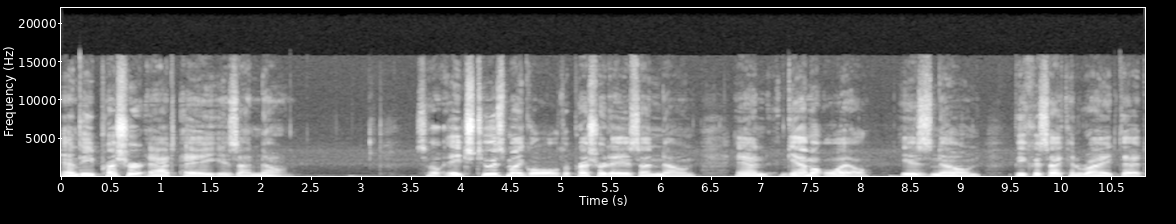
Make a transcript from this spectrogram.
And the pressure at A is unknown. So H2 is my goal, the pressure at A is unknown, and gamma oil is known because I can write that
